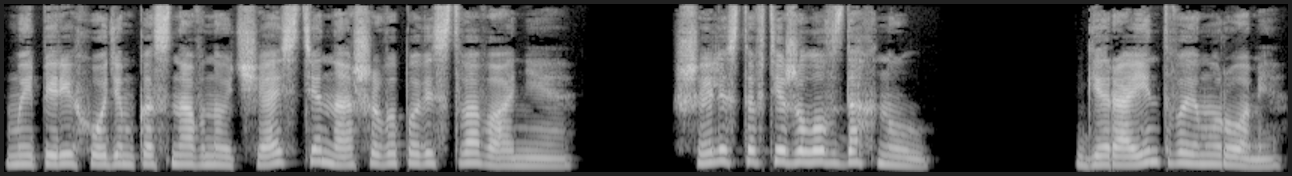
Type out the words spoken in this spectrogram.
мы переходим к основной части нашего повествования. Шелестов тяжело вздохнул. Героин твоему Роме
